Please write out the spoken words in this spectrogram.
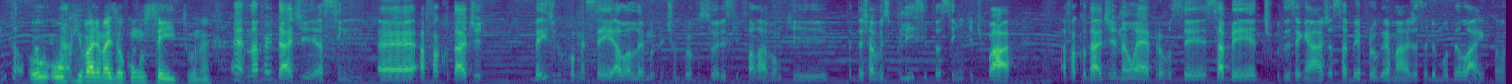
Então, ou, ou o que vale mais é o conceito, né? É, na verdade, assim, é, a faculdade, desde que eu comecei ela, lembro que tinha professores que falavam que deixavam explícito, assim, que tipo, ah, a faculdade não é pra você saber, tipo, desenhar, já saber programar, já saber modelar. Então,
